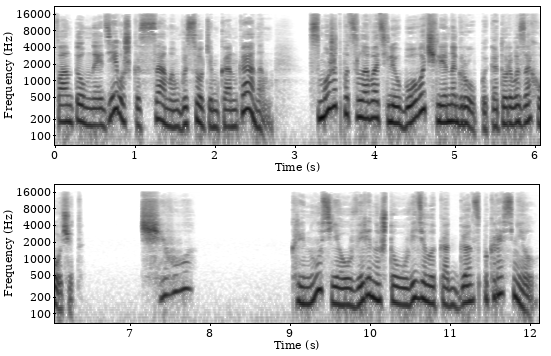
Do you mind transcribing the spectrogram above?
Фантомная девушка с самым высоким канканом сможет поцеловать любого члена группы, которого захочет. Чего? Клянусь, я уверена, что увидела, как Ганс покраснел.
